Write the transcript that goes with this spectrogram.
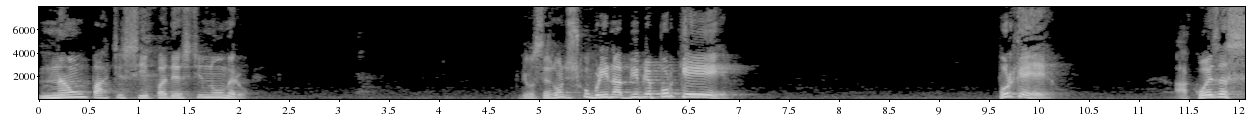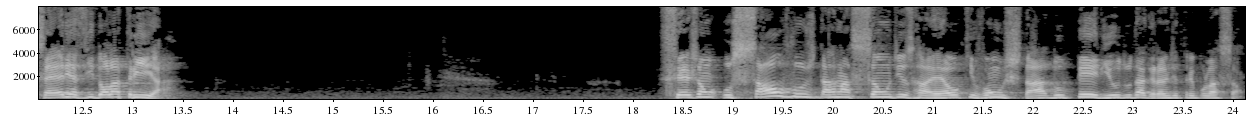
não participa deste número. E vocês vão descobrir na Bíblia por quê. Por quê? Há coisas sérias de idolatria. sejam os salvos da nação de Israel que vão estar no período da grande tribulação.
